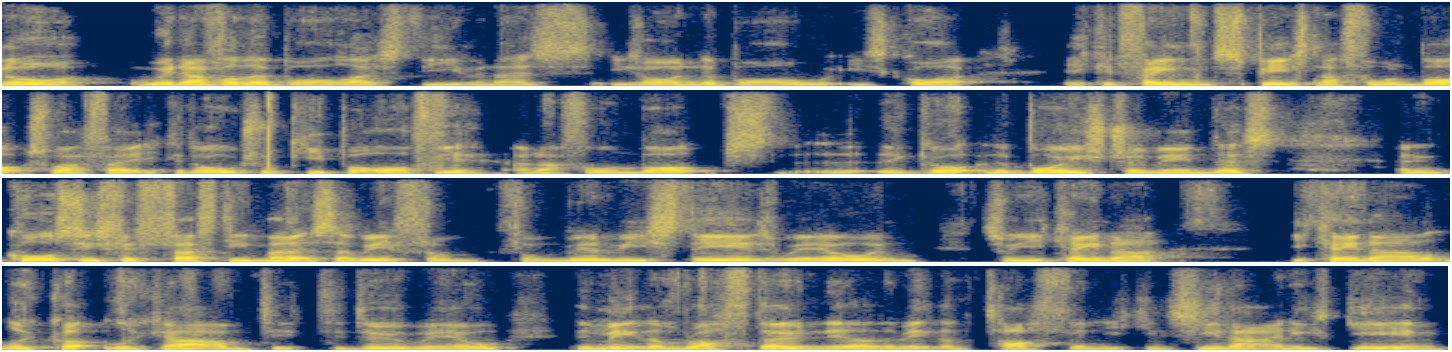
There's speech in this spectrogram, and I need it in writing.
know, wherever the ball is, Stephen is. He's on the ball. He's got. He could find space in a phone box with it. He could also keep it off you in a phone box. They got the boy's tremendous, and of course he's for 15 minutes away from from where we stay as well. And so you kind of you kind of look up look at him to, to do well. They make them rough down there. They make them tough, and you can see that in his game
